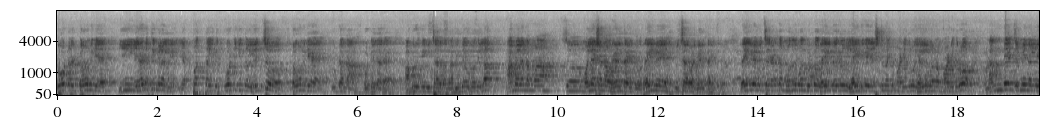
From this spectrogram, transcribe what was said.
ಟೋಟಲ್ ಟೌನ್ಗೆ ಈ ಎರಡು ತಿಂಗಳಲ್ಲಿ ಎಪ್ಪತ್ತೈದು ಕೋಟಿಗಿಂತ ಹೆಚ್ಚು ಟೌನ್ಗೆ ದುಡ್ಡನ್ನ ಕೊಟ್ಟಿದ್ದಾರೆ. ಅಭಿವೃದ್ಧಿ ವಿಚಾರದನ್ನ ಹಿಂದೆ ಹೋಗೋದಿಲ್ಲ. ಆಮೇಲೆ ನಮ್ಮ ಮಲ್ಲೇಶಣ್ಣ ಅವ್ರು ಹೇಳ್ತಾ ಇದ್ರು, ರೈಲ್ವೆ ವಿಚಾರವಾಗಿ ಹೇಳ್ತಾ ಇದ್ರು. ರೈಲ್ವೆ ವಿಚಾರ ಅಂತ ಮೊದಲು ಬಂದ್ಬಿಟ್ಟು ರೈಲ್ವೆದು ಲೈಟ್ಗೆ ಎಸ್ಟಿಮೇಟ್ ಮಾಡಿದ್ರು, ಎಲ್ಲವನ್ನು ಮಾಡಿದ್ರು. ನಂದೇ ಜಮೀನಲ್ಲಿ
